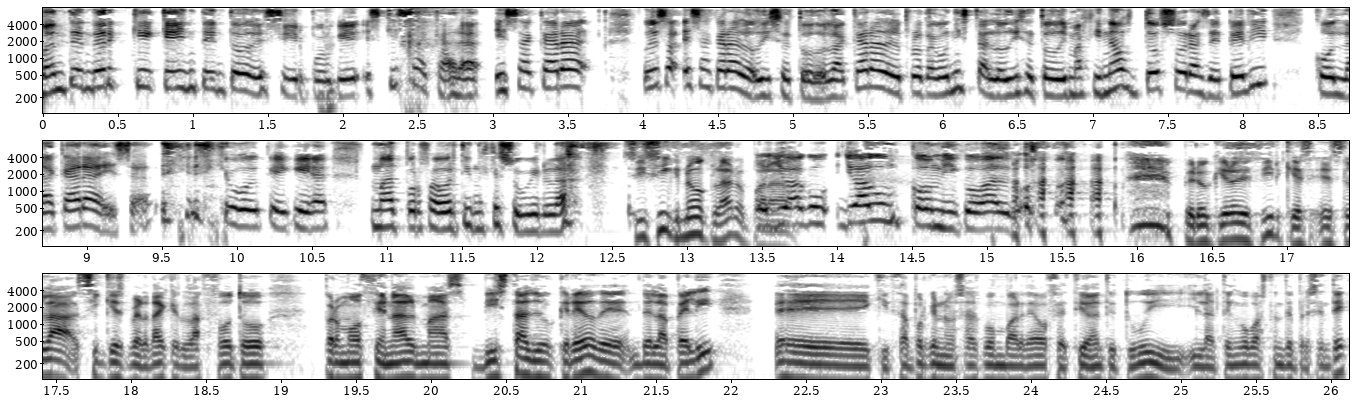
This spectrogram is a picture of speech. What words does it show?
Va a entender qué, qué intento decir, porque es que esa cara, esa cara, pues esa, esa cara lo dice todo. La cara del protagonista lo dice todo. Imaginaos dos horas de peli con la cara esa. que, que, que, Matt, por favor, tienes que subirla. Sí, sí, no, claro. Para... Yo, hago, yo hago un cómico o algo. Pero quiero decir que es, es, la, sí que es verdad que es la foto promocional más vista, yo creo, de, de la peli. Eh, quizá porque nos has bombardeado efectivamente tú y, y, la tengo bastante presente,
